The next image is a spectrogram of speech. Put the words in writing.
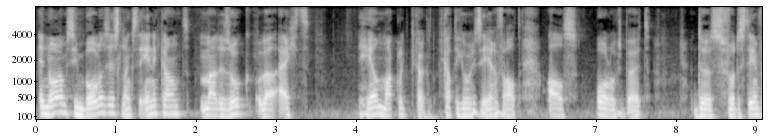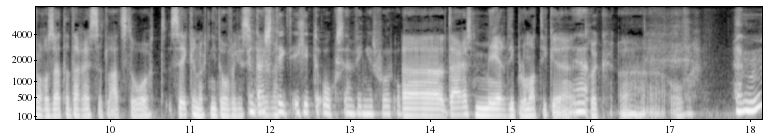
enorm symbolisch is langs de ene kant, maar dus ook wel echt heel makkelijk te categoriseren valt als oorlogsbuit. Dus voor de steen van Rosetta, daar is het laatste woord zeker nog niet over geschreven. En daar steekt Egypte ook zijn vinger voor op? Uh, daar is meer diplomatieke ja. druk uh, over. Um,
